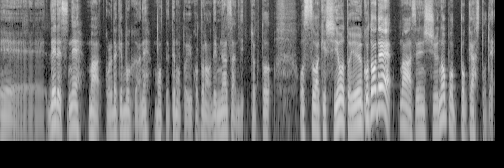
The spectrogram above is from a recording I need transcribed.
えー、でですねまあこれだけ僕がね持っててもということなので皆さんにちょっとお裾分けしようということでまあ先週のポッドキャストで、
